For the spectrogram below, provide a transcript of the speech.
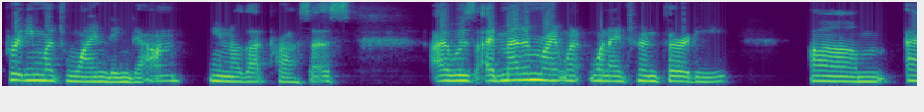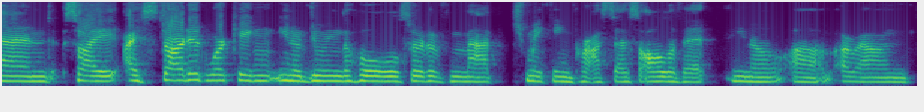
pretty much winding down. You know that process. I was I met him right when, when I turned thirty, Um, and so I, I started working, you know, doing the whole sort of matchmaking process, all of it, you know, um, around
